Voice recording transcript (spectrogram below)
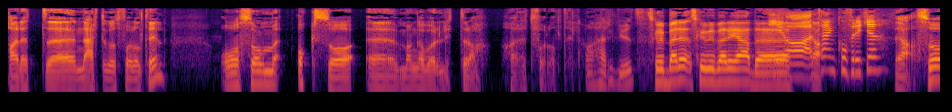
har et eh, nært og godt forhold til, og som også eh, mange av våre lyttere har et forhold til. Å, herregud. Skal vi bare, skal vi bare gjøre det? Ja, jeg tenker hvorfor ikke? Ja, så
